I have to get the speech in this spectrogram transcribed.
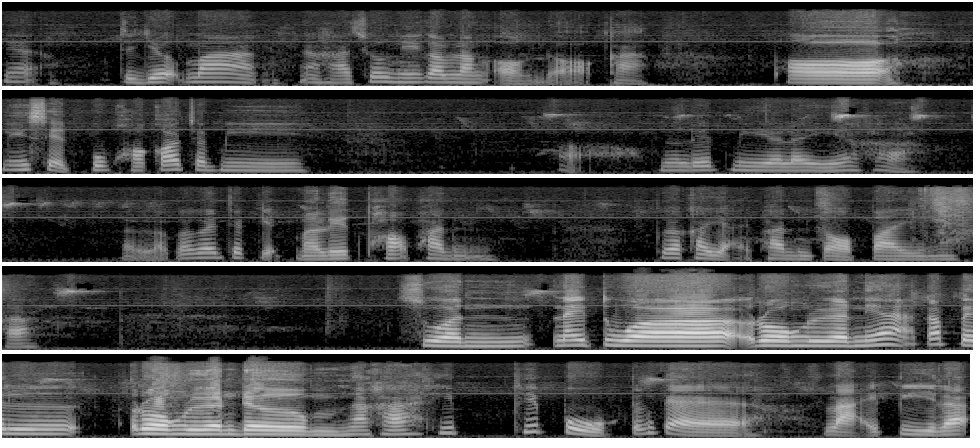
เนี่ยจะเยอะมากนะคะ ช่วงนี้กำลังออกดอกค่ะ พอนี่เสร็จปุ๊บเขาก็จะมี เมล็ดมีอะไรเงี้ยค่ะ แล้วก็จะเก็บเมล็ดเพาะพันธุ์เพื่อขยายพันธุ์ต่อไปนะคะ ส่วนในตัวโรงเรือนเนี้ยก็เป็นโรงเรือนเดิมนะคะที่ที่ปลูกตั้งแต่หลายปีแล้ว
